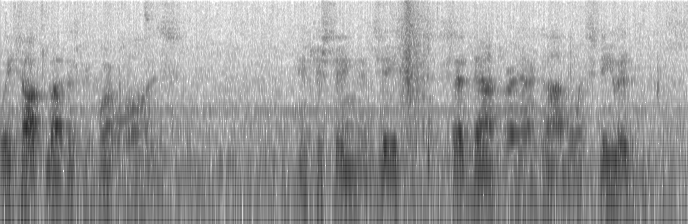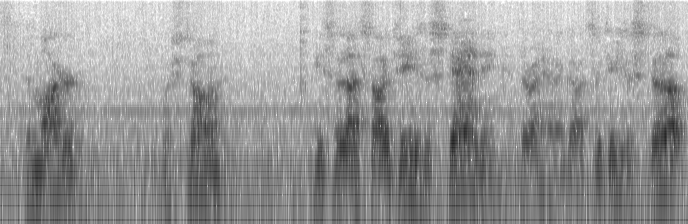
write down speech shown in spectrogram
we talked about this before, Paul. It's interesting that Jesus sat down at the right hand of God, but when Stephen, the martyr, was stoned, he said, "I saw Jesus standing at the right hand of God." So Jesus stood up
